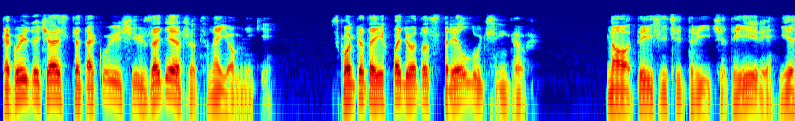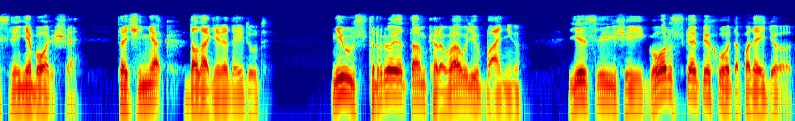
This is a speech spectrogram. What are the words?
Какую-то часть атакующих задержат наемники. Сколько-то их падет от стрел лучников. Но тысячи три-четыре, если не больше, точняк до лагеря дойдут. Не устроят там кровавую баню, если еще и горская пехота подойдет.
